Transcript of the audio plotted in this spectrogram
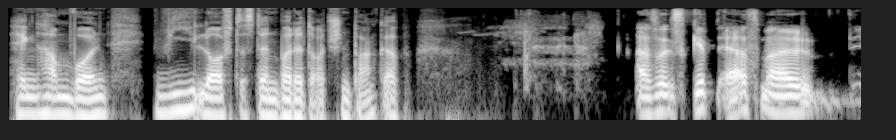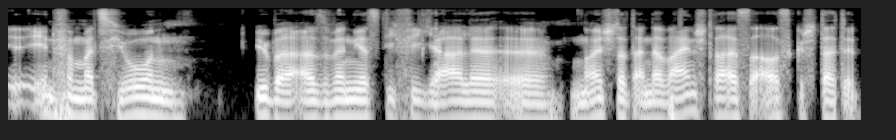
hängen haben wollen. Wie läuft es denn bei der Deutschen Bank ab? Also es gibt erstmal Informationen über, also wenn jetzt die Filiale äh, Neustadt an der Weinstraße ausgestattet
